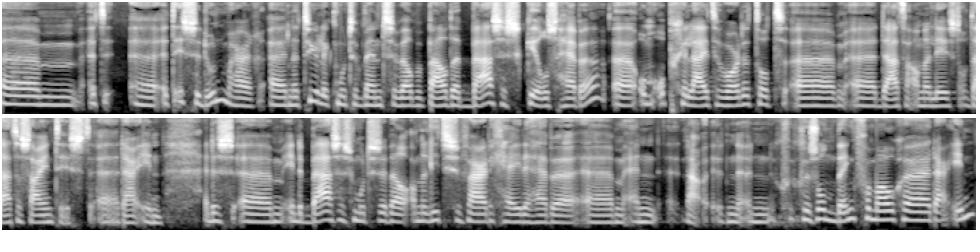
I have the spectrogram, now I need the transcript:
Um, het, uh, het is te doen, maar uh, natuurlijk moeten mensen wel bepaalde basisskills hebben uh, om opgeleid te worden tot ehm, data-analyst of data scientist daarin. En dus um, in de basis moeten ze wel analytische vaardigheden hebben en nou, een, een, gezond denkvermogen daarin.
